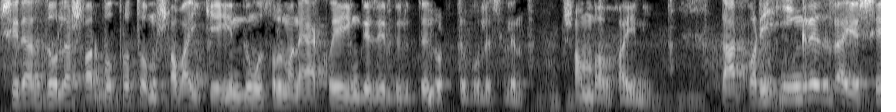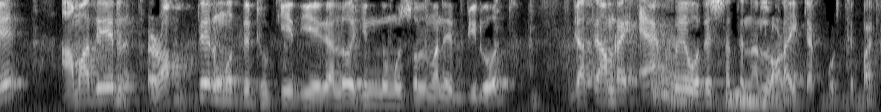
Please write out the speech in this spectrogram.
সিরাজদৌলা সর্বপ্রথম সবাইকে হিন্দু মুসলমান এক হয়ে ইংরেজের বিরুদ্ধে লড়তে বলেছিলেন। সম্ভব হয়নি। তারপরে ইংরেজরা এসে আমাদের রক্তের মধ্যে ঢুকিয়ে দিয়ে গেল হিন্দু মুসলমানের বিরোধ, যাতে আমরা এক হয়ে ওদের সাথে না লড়াইটা করতে পারি।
